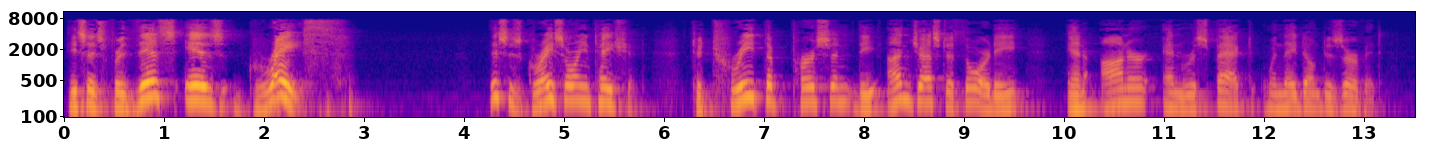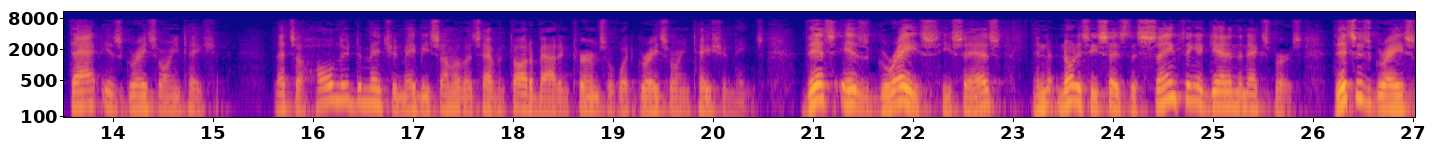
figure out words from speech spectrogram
He says, for this is grace. This is grace orientation. To treat the person, the unjust authority, in honor and respect when they don't deserve it. That is grace orientation. That's a whole new dimension maybe some of us haven't thought about in terms of what grace orientation means. This is grace, he says. And notice he says the same thing again in the next verse. This is grace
